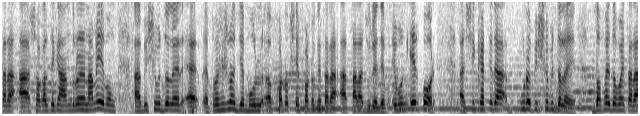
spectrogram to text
তারা সকাল থেকে আন্দোলনে নামে এবং বিশ্ববিদ্যালয়ের প্রশাসনের যে মূল ফটক সেই ফটকে তারা তালা ঝুলিয়ে দেবে এবং এরপর শিক্ষার্থীরা পুরো বিশ্ববিদ্যালয়ে দফায় দফায় তারা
